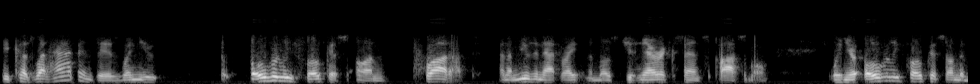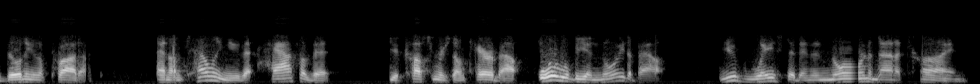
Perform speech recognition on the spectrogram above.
Because what happens is when you overly focus on product, and I'm using that right in the most generic sense possible, when you're overly focused on the building of the product, and I'm telling you that half of it your customers don't care about or will be annoyed about, you've wasted an enormous amount of time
